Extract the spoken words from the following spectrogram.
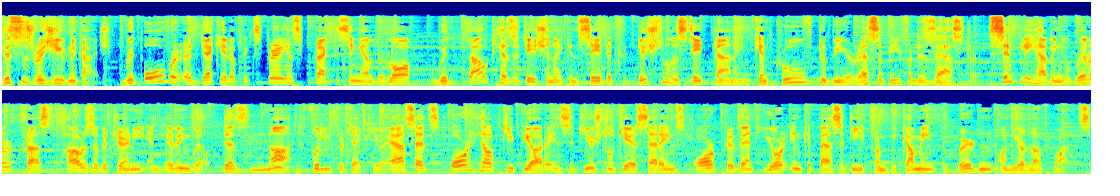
This is Rajiv Nagaich. With over a decade of experience practicing elder law, without hesitation, I can say that traditional estate planning can prove to be a recipe for disaster. Simply having a will or trust, powers of attorney, and living will does not fully protect your assets or help keep you out of institutional care settings or prevent your incapacity from becoming a burden on your loved ones.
